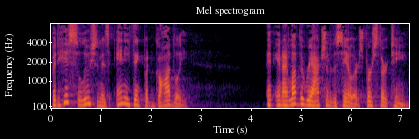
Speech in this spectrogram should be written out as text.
but his solution is anything but godly. And, and I love the reaction of the sailors. Verse 13.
